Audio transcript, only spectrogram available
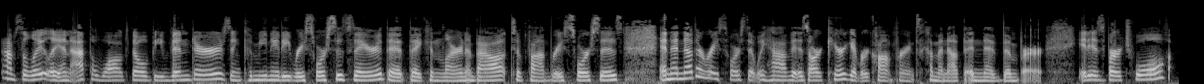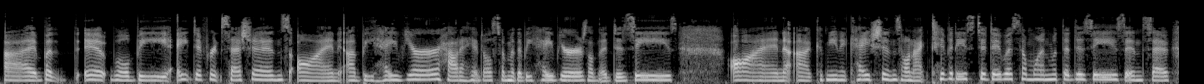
Absolutely. And at the walk, there will be vendors and community resources there that they can learn about to find resources. And another resource that we have is our caregiver conference coming up in November. It is virtual, uh, but it will be eight different sessions on uh, behavior, how to handle some of the behaviors on the disease, on uh, communications, on activities to do with someone with the disease. And so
